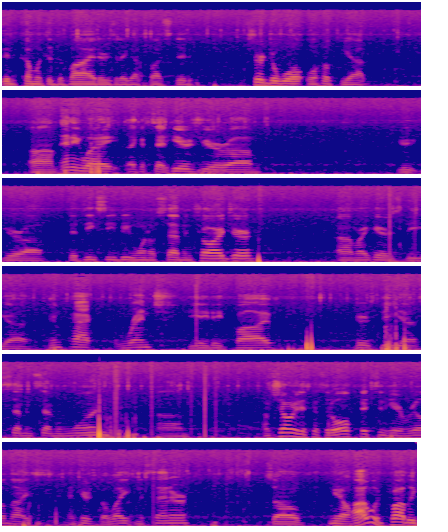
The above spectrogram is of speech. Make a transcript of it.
didn't come with the dividers, and they got busted. Sure, DeWalt will hook you up. Um, anyway, like I said, here's your um, your, your uh, the DCB 107 charger. Um, right here is the uh, impact wrench, the 885. Here's the uh, 771. Um, I'm showing you this because it all fits in here real nice. And here's the light in the center. So, you know, I would probably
